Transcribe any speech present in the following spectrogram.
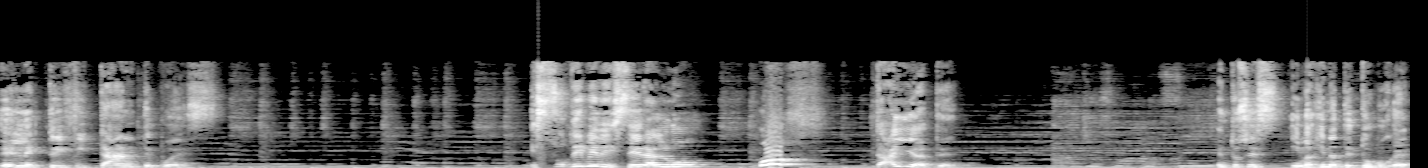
electrificante pues. Eso debe de ser algo... ¡Uf! Cállate. Entonces, imagínate tú, mujer,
